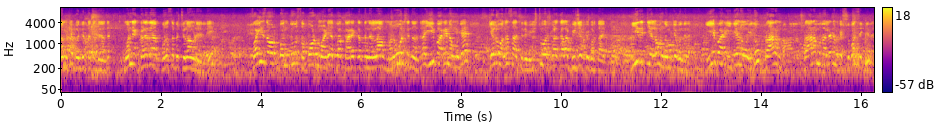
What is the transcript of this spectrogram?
ನಂಬಿಕೆ ಬಂದಿರತಕ್ಕಂಥ ಏನಂದರೆ, ಮೊನ್ನೆ ಕಳೆದ ಪುರಸಭೆ ಚುನಾವಣೆಯಲ್ಲಿ ಫೈಜ್ ಅವ್ರು ಬಂದು ಸಪೋರ್ಟ್ ಮಾಡಿ ಅಥವಾ ಕಾರ್ಯಕರ್ತನೆಲ್ಲ ಮನವೊಲಿಸಿದ ನಂತರ ಈ ಬಾರಿ ನಮಗೆ ಗೆಲುವನ್ನು ಸಾಧಿಸಿದ್ದೀವಿ ಇಷ್ಟು ವರ್ಷಗಳ ಕಾಲ ಬಿ ಜೆ ಪಿ ಬರ್ತಾ ಇತ್ತು. ಈ ರೀತಿಯೆಲ್ಲ ಒಂದು ನಂಬಿಕೆ ಬಂದಿದೆ. ಈ ಬಾರಿ ಈಗೇನು ಇದು ಪ್ರಾರಂಭ. ಪ್ರಾರಂಭದಲ್ಲೇ ನಮಗೆ ಶುಭ ಸಿಕ್ಕಿದೆ.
